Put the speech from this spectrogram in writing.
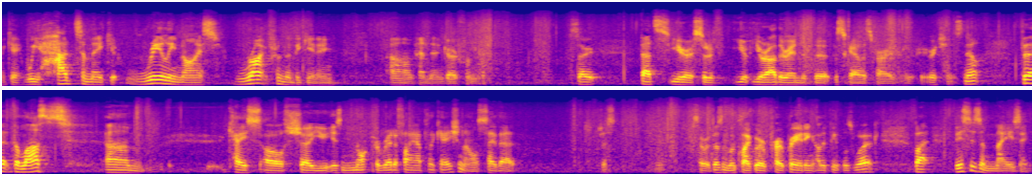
Okay, we had to make it really nice right from the beginning um, and then go from there. So that's your sort of your, your other end of the, the scale as far as richness. Now, the, the last um, case I'll show you is not a Readify application. I'll say that just so it doesn't look like we're appropriating other people's work. But this is amazing.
